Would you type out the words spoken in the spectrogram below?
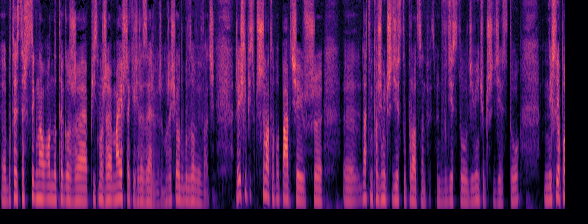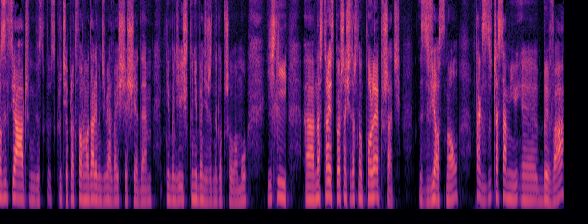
e, bo to jest też sygnał do tego, że PiS może ma jeszcze jakieś rezerwy, że może się odbudowywać. Że jeśli PiS utrzyma to poparcie już e, na tym poziomie 30%, powiedzmy 29-30%, jeśli opozycja, czy mówię w skrócie Platforma dalej będzie miała 27%, nie będzie, jeśli tu nie będzie żadnego przełomu, jeśli nastroje społeczne się zaczną polepszać, z wiosną, tak czasami bywa,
